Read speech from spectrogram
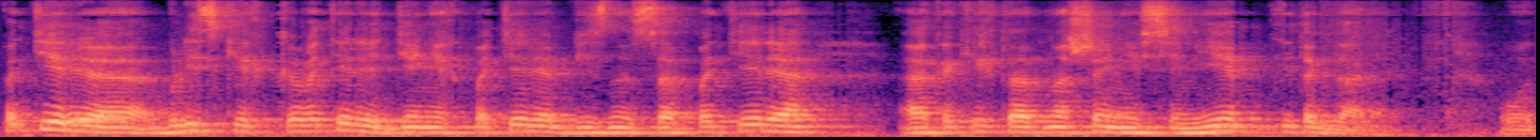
Потеря близких, потеря денег, потеря бизнеса, потеря э, каких-то отношений в семье и так далее. Вот.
